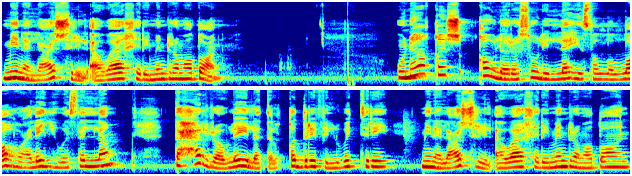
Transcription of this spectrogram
من العشر الأواخر من رمضان. أناقش قول رسول الله صلى الله عليه وسلم: تحروا ليلة القدر في الوتر من العشر الأواخر من رمضان،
